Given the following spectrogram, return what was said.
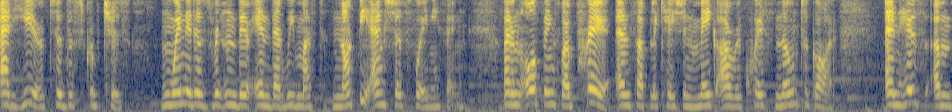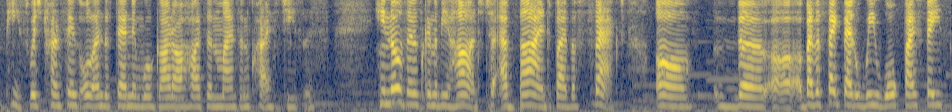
adhere to the scriptures when it is written therein that we must not be anxious for anything, but in all things by prayer and supplication make our requests known to God. And his um, peace, which transcends all understanding, will guard our hearts and minds in Christ Jesus. He knows that it's going to be hard to abide by the fact of the uh, by the fact that we walk by faith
